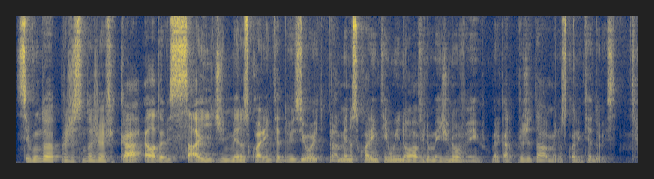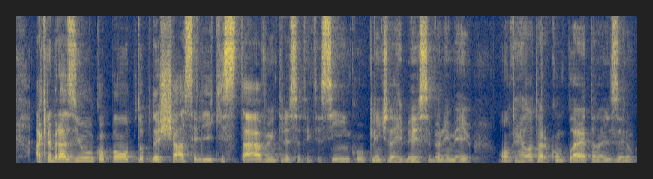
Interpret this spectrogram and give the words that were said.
Segundo a projeção da GFK, ela deve sair de menos 42,8 para menos 41,9 no mês de novembro. O mercado projetava menos 42. Aqui no Brasil, o Copom optou por deixar a Selic estável em 3,75. O cliente da RB recebeu no e-mail ontem um relatório completo, analisando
